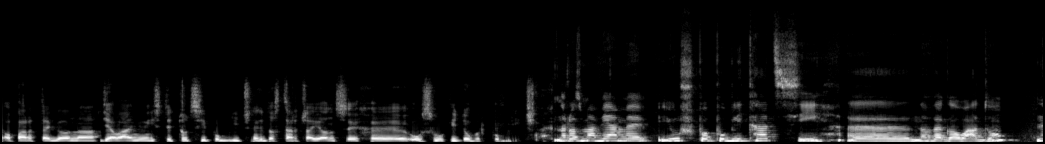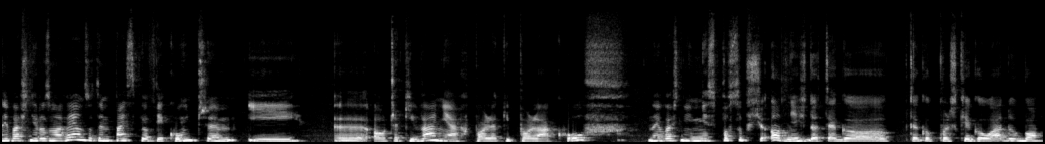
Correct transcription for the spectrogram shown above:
opartego na działaniu instytucji publicznych dostarczających usług i dóbr publicznych. No, rozmawiamy już po publikacji e, Nowego Ładu. No i właśnie rozmawiając o tym państwie opiekuńczym i e, o oczekiwaniach Polek i Polaków, no i właśnie nie sposób się odnieść do tego, tego polskiego ładu, bo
